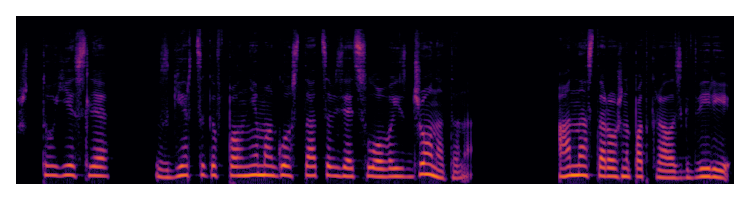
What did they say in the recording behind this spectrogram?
Что если... С герцога вполне могло статься взять слово из Джонатана. Анна осторожно подкралась к двери.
